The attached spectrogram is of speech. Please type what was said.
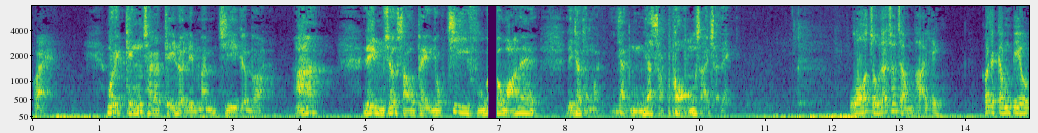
喂，我哋警察嘅紀律你唔係唔知噶噃，啊？你唔想受皮肉之苦嘅話咧，你就同我一五一十講晒出嚟。我做得出就唔怕認，嗰隻金標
